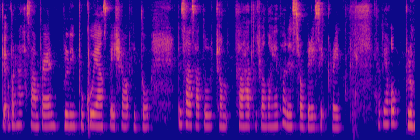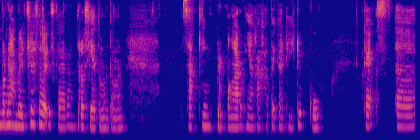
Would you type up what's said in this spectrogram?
nggak pernah kesampaian beli buku yang spesial itu dan salah satu salah satu contohnya tuh ada Strawberry Secret. Tapi aku belum pernah baca sampai sekarang. Terus ya teman-teman saking berpengaruhnya KKPK di hidupku kayak uh,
